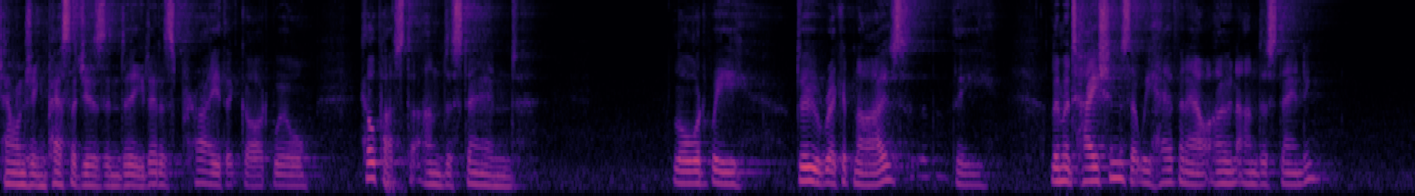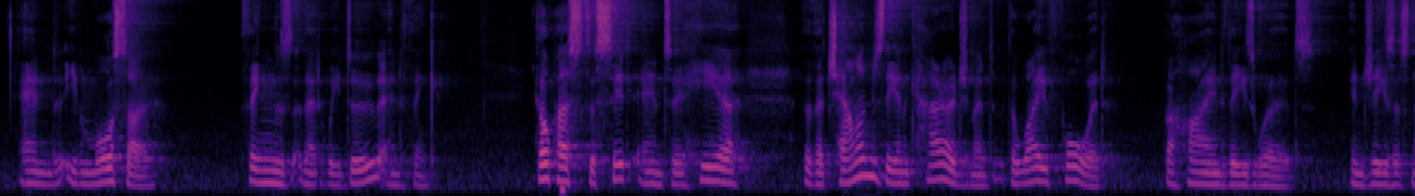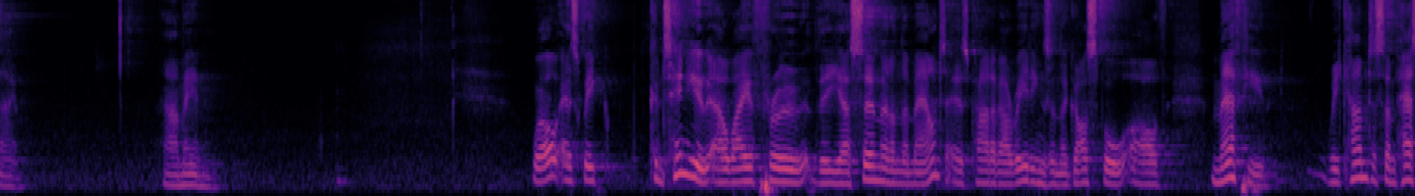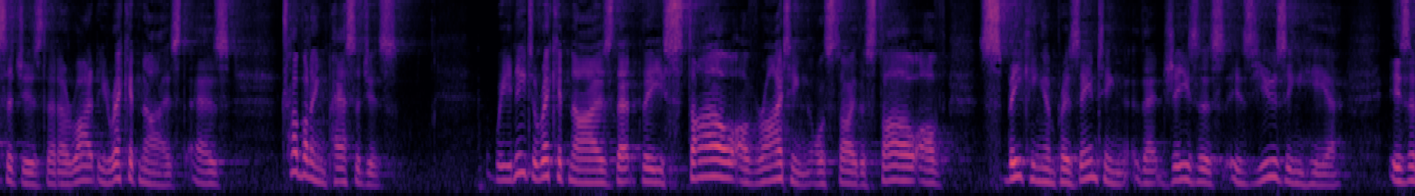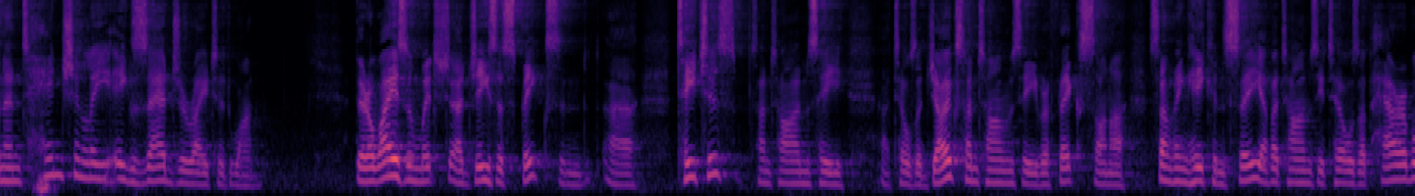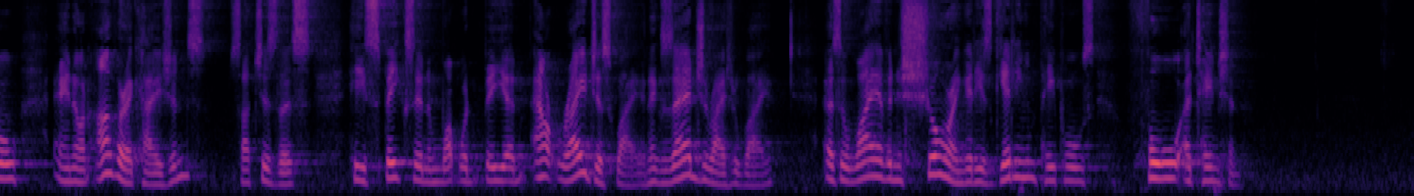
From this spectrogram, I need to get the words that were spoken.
Challenging passages indeed. Let us pray that God will help us to understand. Lord, we do recognise the limitations that we have in our own understanding, and even more so, things that we do and think. Help us to sit and to hear the challenge, the encouragement, the way forward behind these words. In Jesus' name. Amen. Well, as we continue our way through the uh, Sermon on the Mount as part of our readings in the Gospel of Matthew, we come to some passages that are rightly recognised as troubling passages. We need to recognise that the style of writing, or sorry, the style of speaking and presenting that Jesus is using here is an intentionally exaggerated one. There are ways in which uh, Jesus speaks and uh, teaches. Sometimes he uh, tells a joke, sometimes he reflects on a, something he can see, other times he tells a parable, and on other occasions, such as this, he speaks in what would be an outrageous way, an exaggerated way, as a way of ensuring that he's getting people's full attention.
